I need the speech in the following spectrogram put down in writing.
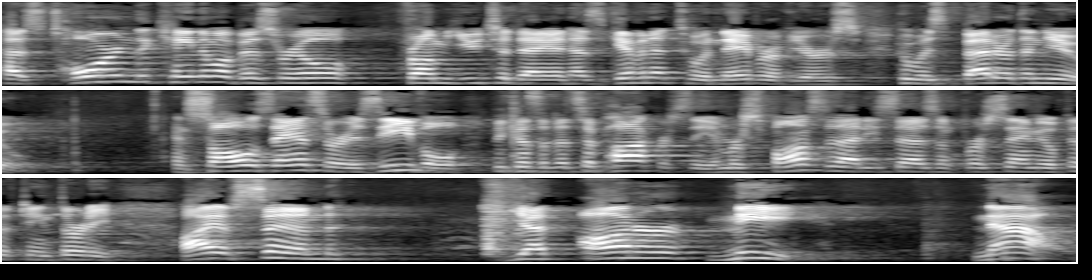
has torn the kingdom of Israel from you today and has given it to a neighbor of yours who is better than you. And Saul's answer is evil because of its hypocrisy. In response to that, he says in 1 Samuel 15 30, I have sinned, yet honor me now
